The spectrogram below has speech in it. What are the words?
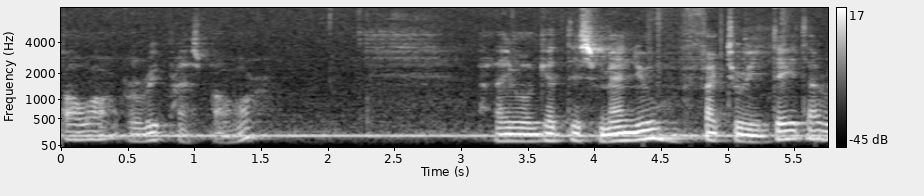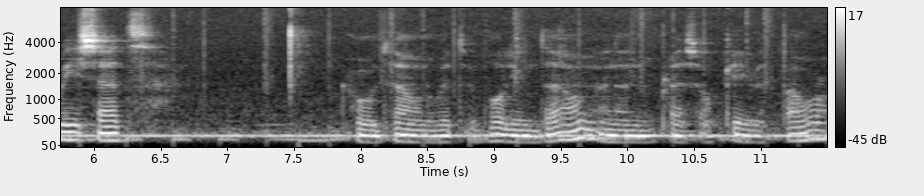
power repress power. And then you will get this menu factory data reset. Go down with the volume down and then press OK with power.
